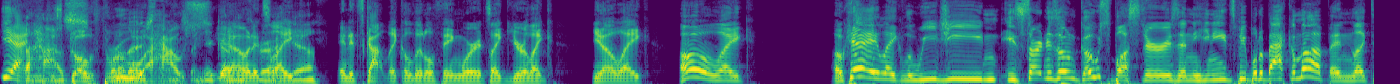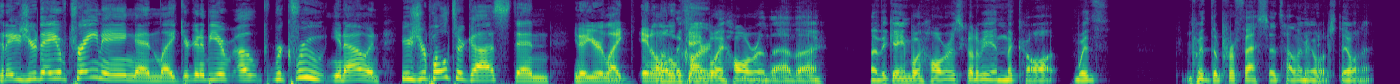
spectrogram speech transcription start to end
Yeah, and you just go through a house, and you know, and it's it, like, yeah. and it's got like a little thing where it's like you're like, you know, like oh, like okay, like Luigi is starting his own Ghostbusters, and he needs people to back him up, and like today's your day of training, and like you're gonna be a, a recruit, you know, and here's your poltergust, and you know you're hmm. like in a I little the cart. Game Boy Horror there though. Like the Game Boy Horror's got to be in the cart with with the professor telling me what to do on it.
